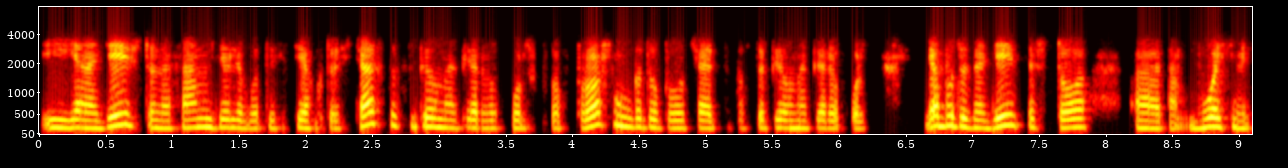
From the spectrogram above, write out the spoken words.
и я надеюсь, что на самом деле вот из тех, кто сейчас поступил на первый курс, кто в прошлом году, получается, поступил на первый курс, я буду надеяться, что э, там 80%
